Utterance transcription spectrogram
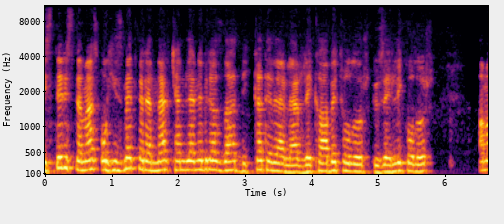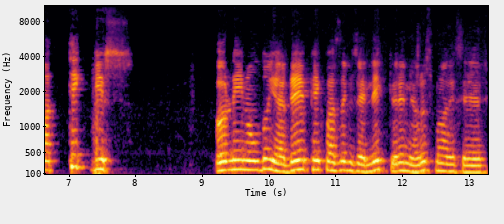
ister istemez o hizmet verenler kendilerine biraz daha dikkat ederler. Rekabet olur, güzellik olur. Ama tek bir örneğin olduğu yerde pek fazla güzellik göremiyoruz maalesef.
